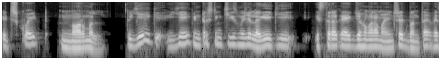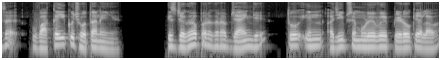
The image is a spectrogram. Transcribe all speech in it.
इट्स क्वाइट नॉर्मल तो ये एक ये एक इंटरेस्टिंग चीज़ मुझे लगी कि इस तरह का एक जो हमारा माइंडसेट बनता है, वैसा वाकई कुछ होता नहीं है। इस जगह पर अगर आप जाएँगे तो इन अजीब से मुड़े हुए पेड़ों के अलावा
